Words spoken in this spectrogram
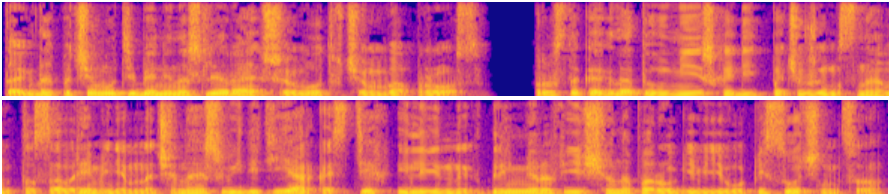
«Тогда почему тебя не нашли раньше? Вот в чем вопрос». Просто когда ты умеешь ходить по чужим снам, то со временем начинаешь видеть яркость тех или иных дриммеров еще на пороге в его песочницу.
